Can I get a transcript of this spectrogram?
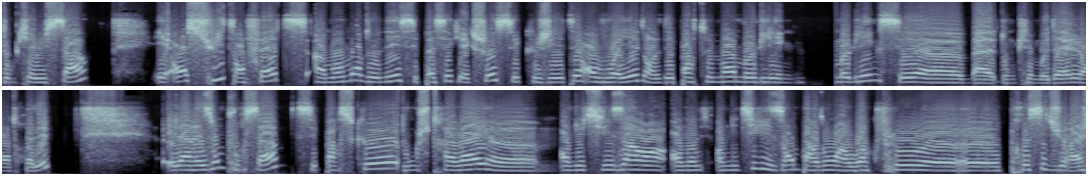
Donc il y a eu ça. Et ensuite en fait, à un moment donné, s'est passé quelque chose, c'est que j'ai été envoyée dans le département modeling. Modeling, c'est bah, donc les modèles en 3D. Et la raison pour ça, c'est parce que donc je travaille euh, en utilisant en, en utilisant pardon un workflow euh, procédural,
